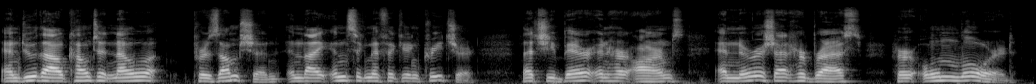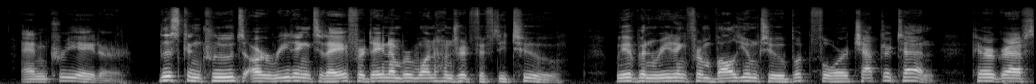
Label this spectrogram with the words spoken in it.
And do thou count it no presumption in thy insignificant creature, that she bear in her arms and nourish at her breast her own Lord and Creator. This concludes our reading today for day number 152. We have been reading from Volume 2, Book 4, Chapter 10, paragraphs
